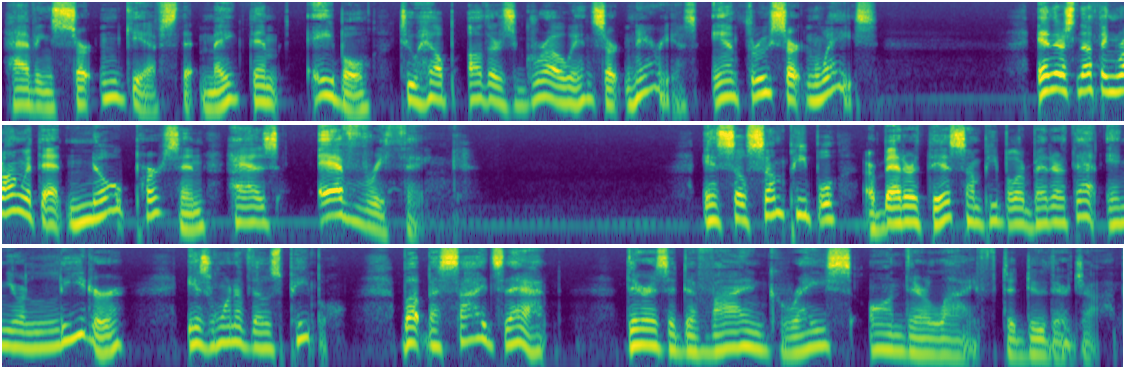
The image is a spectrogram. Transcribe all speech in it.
having certain gifts that make them able to help others grow in certain areas and through certain ways. And there's nothing wrong with that. No person has everything. And so some people are better at this, some people are better at that. And your leader is one of those people. But besides that, there is a divine grace on their life to do their job.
